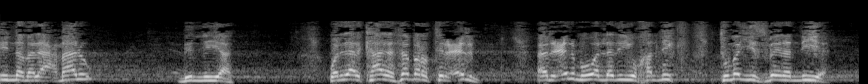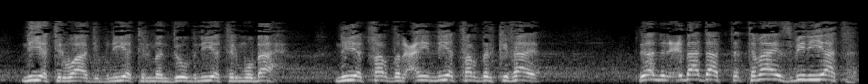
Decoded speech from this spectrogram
إنما الأعمال بالنيات. ولذلك هذا ثمرة العلم. العلم هو الذي يخليك تميز بين النية. نية الواجب نية المندوب نية المباح. نية فرض العين نية فرض الكفاية. لأن العبادات تتمايز بنياتها.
